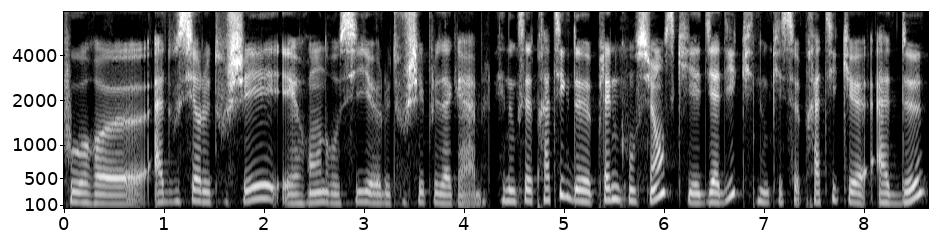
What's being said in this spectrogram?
pour euh, adoucir le toucher et rendre aussi euh, le toucher plus agréable. Et donc cette pratique de pleine conscience qui est diadique, donc qui se pratique euh, à deux,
